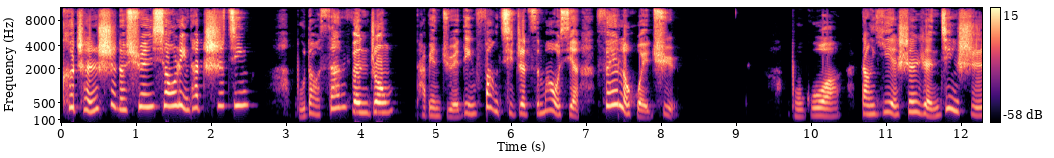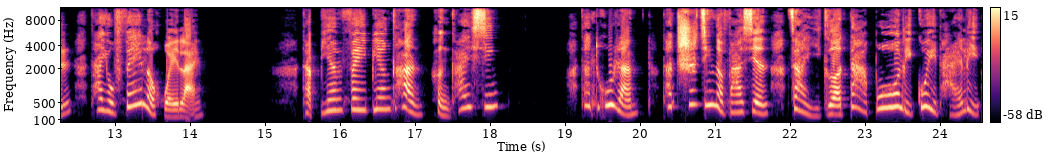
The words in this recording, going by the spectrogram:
可城市的喧嚣令他吃惊。不到三分钟，他便决定放弃这次冒险，飞了回去。不过，当夜深人静时，他又飞了回来。他边飞边看，很开心。但突然，他吃惊地发现，在一个大玻璃柜台里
